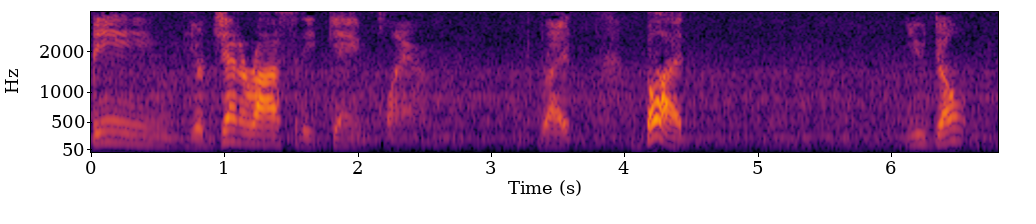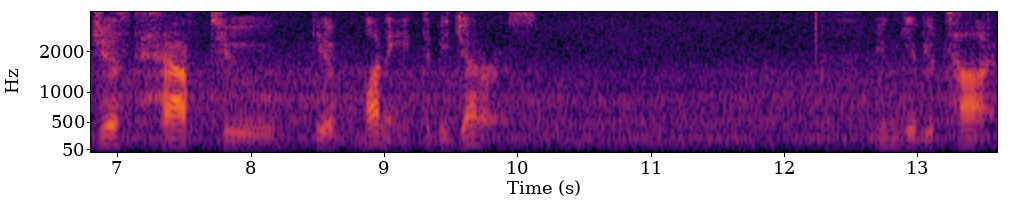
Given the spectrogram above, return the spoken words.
being your generosity game plan, right? But you don't just have to give money to be generous. You can give your time.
